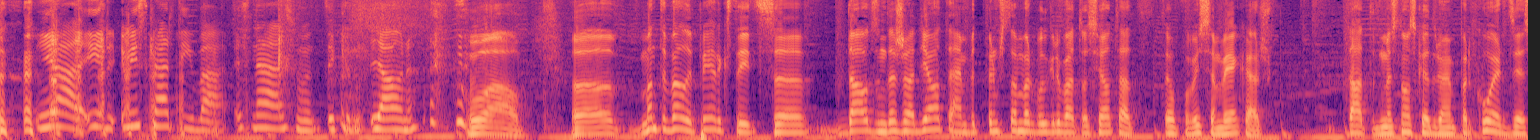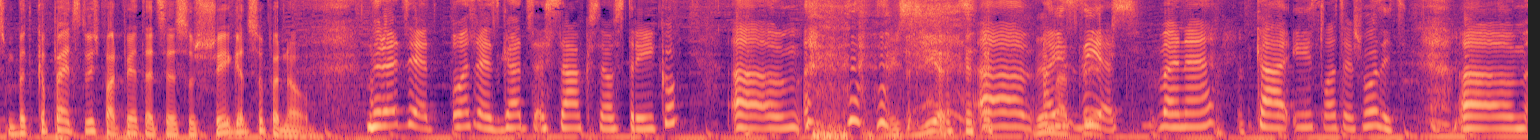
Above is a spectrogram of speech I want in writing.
Jā ir viss kārtībā. Es neesmu tik ļauna. wow. uh, man te vēl ir pierakstīts uh, daudz un dažādi jautājumi, bet pirms tam varbūt gribētu jautāt tev pavisam vienkārši. Tā tad mēs noskaidrojam, par ko ir dziesma, bet kāpēc tu vispār pieteicies uz šī gada supernovu? Nu, redziet, otrais gads es sāku savu strīku. Um, Aiziet! um, aizies, vai ne? Kā īsts latviešu mūziķis. Um,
